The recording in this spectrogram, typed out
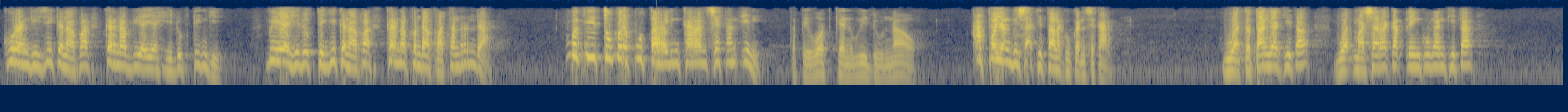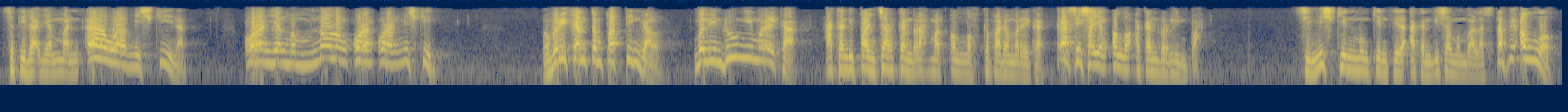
Kurang gizi, kenapa? Karena biaya hidup tinggi. Biaya hidup tinggi, kenapa? Karena pendapatan rendah. Begitu berputar lingkaran setan ini. Tapi what can we do now? Apa yang bisa kita lakukan sekarang? Buat tetangga kita, buat masyarakat lingkungan kita setidaknya man awa miskinan orang yang menolong orang-orang miskin memberikan tempat tinggal melindungi mereka akan dipancarkan rahmat Allah kepada mereka kasih sayang Allah akan berlimpah si miskin mungkin tidak akan bisa membalas tapi Allah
